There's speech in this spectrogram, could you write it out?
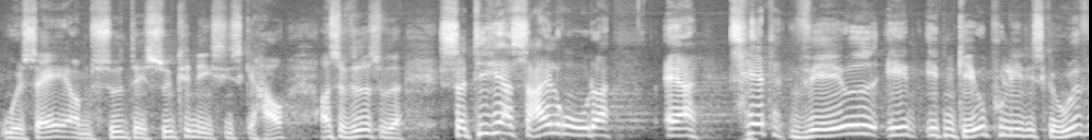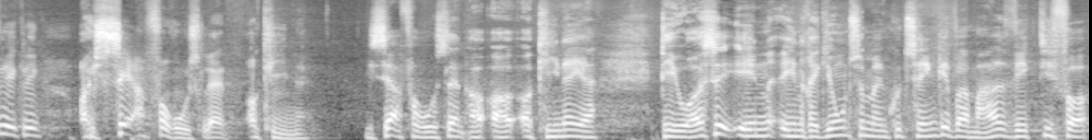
USA om syd, det sydkinesiske hav osv. osv. Så de her sejlruter er tæt vævet ind i den geopolitiske udvikling, og især for Rusland og Kina. Især for Rusland og, og, og Kina, ja. Det er jo også en, en region, som man kunne tænke var meget vigtig for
